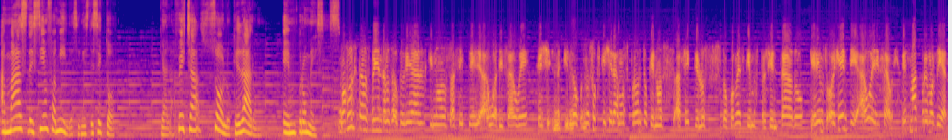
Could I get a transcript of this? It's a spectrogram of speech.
a más de 100 familias en este sector, que a la fecha solo quedaron en promesas. Nosotros estamos pidiendo a las autoridades que nos acepte agua de desagüe, que nosotros quisiéramos pronto que nos acepte los documentos que hemos presentado. Queremos urgente agua de desagüe, es más primordial.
